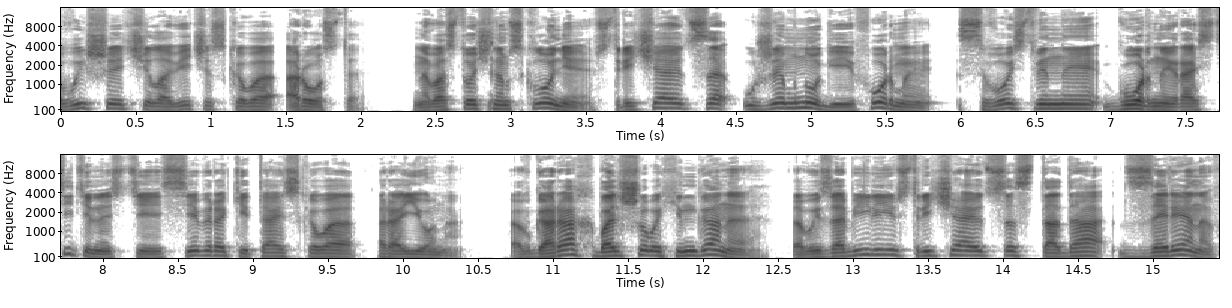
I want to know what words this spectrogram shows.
выше человеческого роста. На восточном склоне встречаются уже многие формы, свойственные горной растительности северо-китайского района. В горах Большого Хингана в изобилии встречаются стада дзеренов,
